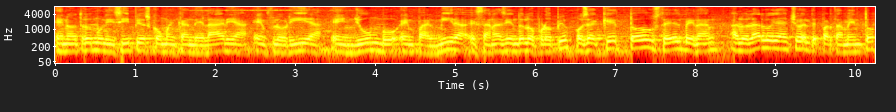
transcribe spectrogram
En otros municipios como en Candelaria, en Florida, en Jumbo, en Palmira, están haciendo lo propio. O sea que todos ustedes verán a lo largo y ancho del departamento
